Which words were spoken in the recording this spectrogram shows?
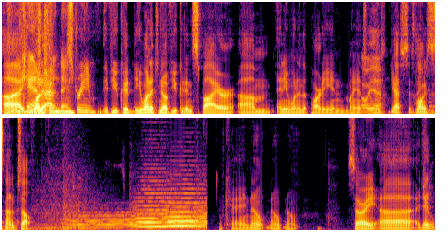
Uh, he can wanted to, trending. Stream. if you could, he wanted to know if you could inspire um, anyone in the party, and my answer yeah. was yes, as long as it's not himself. Okay, nope, nope, nope. Sorry, uh, I did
